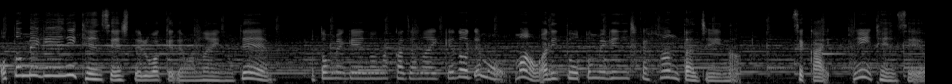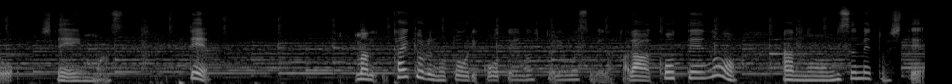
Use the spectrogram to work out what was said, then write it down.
乙女芸に転生してるわけではないので乙女芸の中じゃないけどでもまあ割と乙女芸に近いファンタジーな世界に転生をしています。でまあ、タイトルの通り皇帝の一人娘だから皇帝のあの娘として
